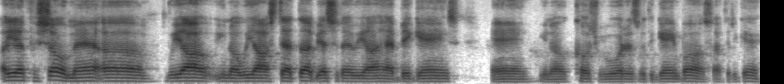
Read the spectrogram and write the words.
Oh yeah, for sure, man. Uh, we all, you know, we all stepped up yesterday. We all had big games, and you know, coach rewarded us with the game balls after the game.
